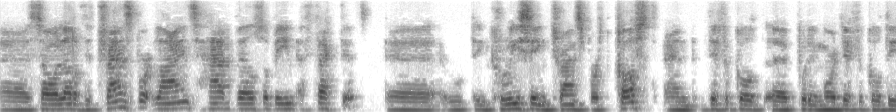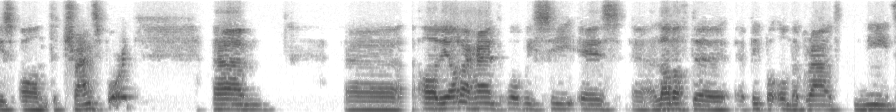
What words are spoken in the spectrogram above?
uh, so a lot of the transport lines have also been affected, uh, increasing transport cost and difficult, uh, putting more difficulties on the transport. Um, on the other hand, what we see is uh, a lot of the people on the ground need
